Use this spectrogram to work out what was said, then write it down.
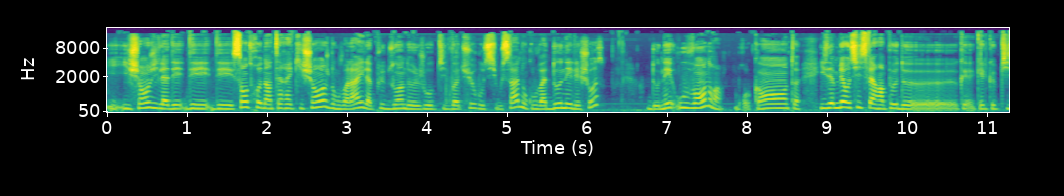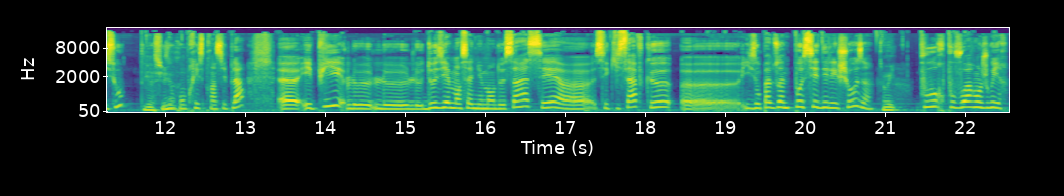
il, il change, il a des, des, des centres d'intérêt qui changent. Donc voilà, il a plus besoin de jouer aux petites voitures ou ci ou ça. Donc on va donner les choses donner ou vendre, brocante. Ils aiment bien aussi se faire un peu de que- quelques petits sous. Bien Ils ont compris ce principe-là. Euh, et puis le, le, le deuxième enseignement de ça, c'est euh, c'est qu'ils savent que euh, ils n'ont pas besoin de posséder les choses Oui. pour pouvoir en jouir.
